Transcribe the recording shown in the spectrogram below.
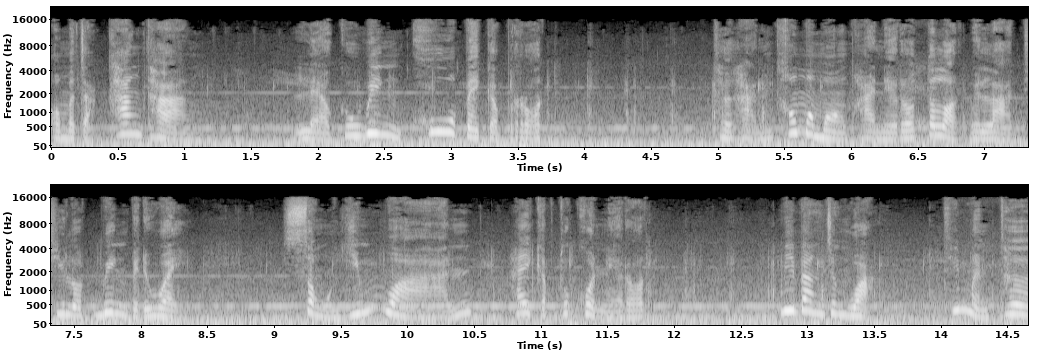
ออกมาจากข้างทาง แล้วก็วิ่งคู่ไปกับรถ เธอหันเข้ามามองภายในรถตลอดเวลาที่รถวิ่งไปด้วย ส่งยิ้มหวานให้กับทุกคนในรถ มีบางจังหวะที่เหมือนเธอ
